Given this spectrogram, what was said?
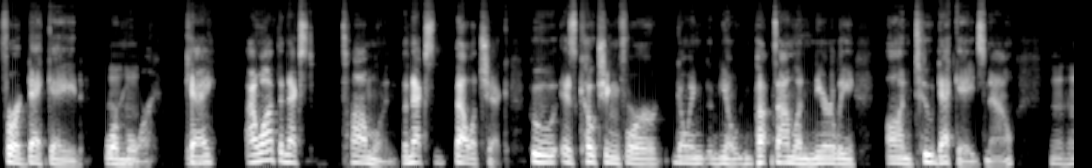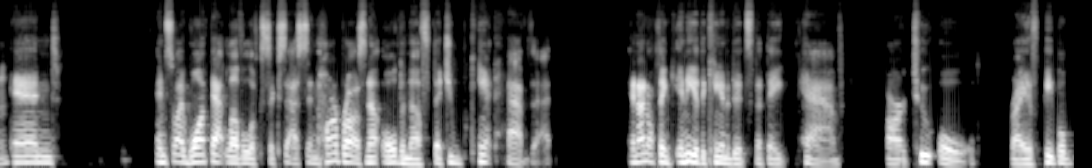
for a decade or Mhm. more. Okay, I want the next Tomlin, the next Belichick, who is coaching for going, you know, Tomlin nearly on two decades now Mhm. and and so I want that level of success. And Harbaugh is not old enough that you can't have that. And I don't think any of the candidates that they have are too old, right? If people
